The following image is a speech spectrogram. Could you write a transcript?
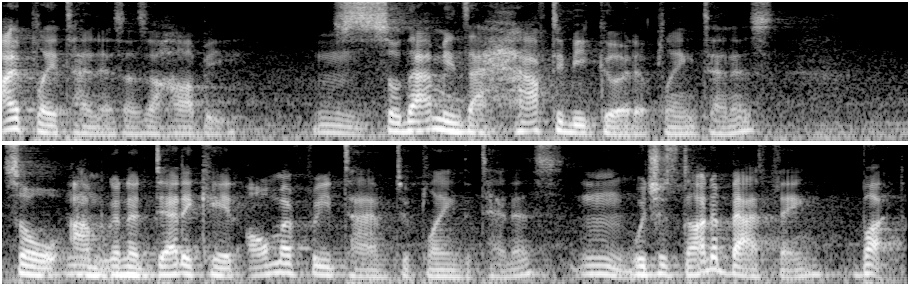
I play tennis as a hobby. Mm. So that means I have to be good at playing tennis. So I'm Mm. gonna dedicate all my free time to playing the tennis, Mm. which is not a bad thing. But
